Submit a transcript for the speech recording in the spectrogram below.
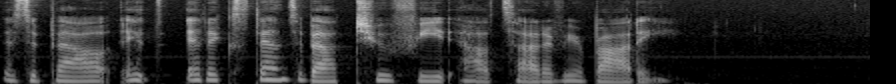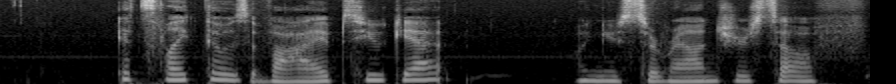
is about it it extends about 2 feet outside of your body. It's like those vibes you get when you surround yourself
